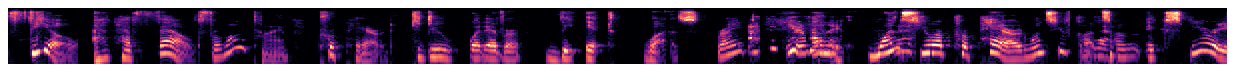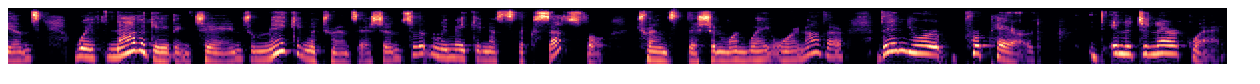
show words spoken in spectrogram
feel and have felt for a long time prepared to do whatever the it was, right? I think you're right. And once you're prepared, once you've got yeah. some experience with navigating change or making a transition, certainly making a successful transition one way or another, then you're prepared in a generic way.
